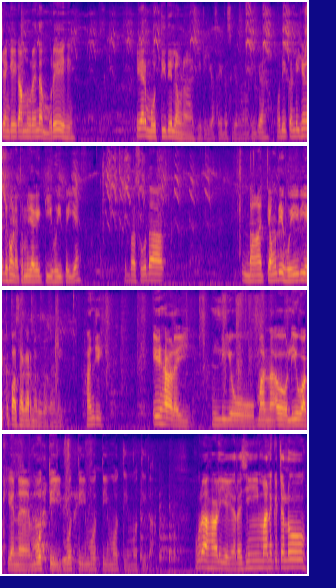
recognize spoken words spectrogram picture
ਚੰਗੇ ਕੰਮ ਨੂੰ ਰਹਿੰਦਾ ਮੁਰੇ ਇਹ। ਇਹ ਯਾਰ ਮੋਤੀ ਦੇ ਲਾਉਣਾ ਸੀ, ਠੀਕ ਆ, ਸਹੀ ਦੱਸ ਕੇ ਤੁਹਾਨੂੰ, ਠੀਕ ਹੈ ਉਹਦੀ ਕੰਡੀਸ਼ਨ ਦਿਖਾਉਣਾ ਤੁਹਾਨੂੰ ਜਾ ਕੇ ਕੀ ਹੋਈ ਪਈ ਹੈ ਤੇ ਬਸ ਉਹਦਾ ਨਾ ਚਾਹੁੰਦੇ ਹੋਏ ਵੀ ਇੱਕ ਪਾਸਾ ਕਰਨਾ ਪਊਗਾ ਸਾਨੂੰ। ਹਾਂਜੀ। ਇਹ ਹਾਲ ਹੈ ਜੀ। ਲਿਓ ਮਨ ਉਹ ਲਿਓ ਆਖੀਨ ਮੋਤੀ ਮੋਤੀ ਮੋਤੀ ਮੋਤੀ ਮੋਤੀ ਦਾ। ਪੂਰਾ ਹਾਲ ਹੀ ਹੈ ਯਾਰ। ਅਸੀਂ ਮੰਨ ਕੇ ਚੱਲੋ,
